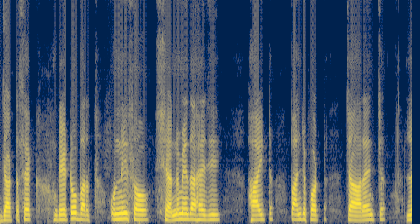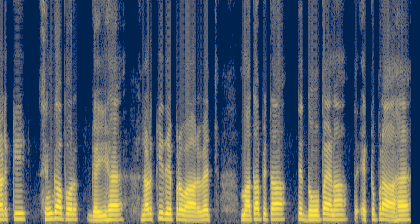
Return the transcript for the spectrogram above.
Jatt Sikh. Date of birth 1996 ਦਾ ਹੈ ਜੀ। Height 5 foot 4 inch. ਲੜਕੀ ਸਿੰਗਾਪੁਰ ਗਈ ਹੈ। ਲੜਕੀ ਦੇ ਪਰਿਵਾਰ ਵਿੱਚ ਮਾਤਾ ਪਿਤਾ ਤੇ ਦੋ ਭੈਣਾਂ ਤੇ ਇੱਕ ਭਰਾ ਹੈ।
